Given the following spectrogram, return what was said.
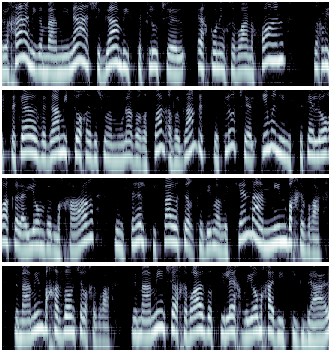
ולכן אני גם מאמינה שגם בהסתכלות של איך בונים חברה נכון, צריך להסתכל על זה גם מתוך איזושהי אמונה ורצון, אבל גם בהסתכלות של אם אני מסתכל לא רק על היום ומחר, ומסתכל טיפה יותר קדימה, וכן מאמין בחברה, ומאמין בחזון של החברה, ומאמין שהחברה הזאת תלך ויום אחד היא תגדל,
